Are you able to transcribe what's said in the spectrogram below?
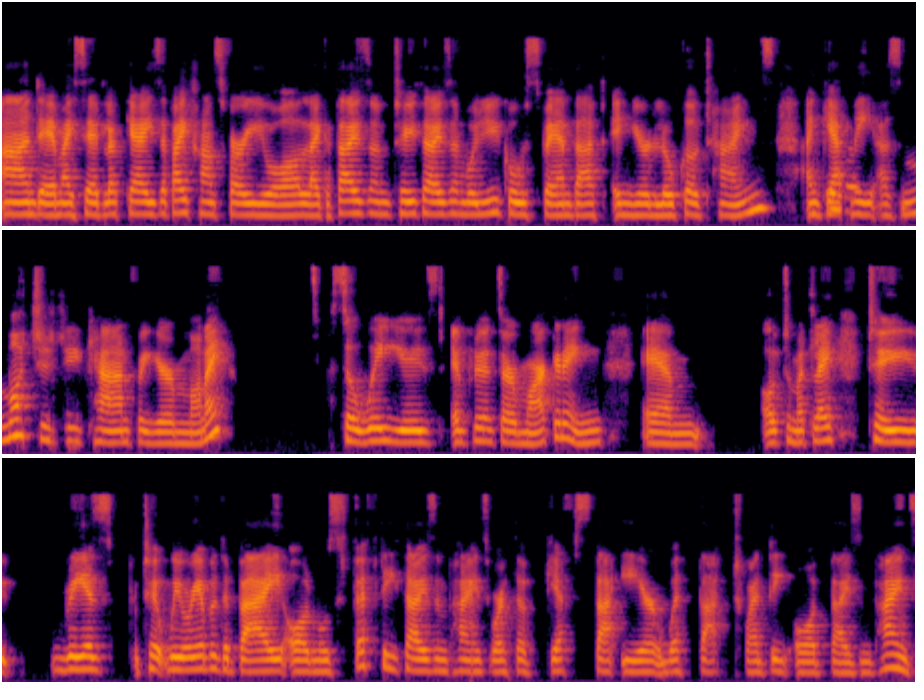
And um, I said, look, guys, if I transfer you all like a thousand, two thousand, will you go spend that in your local towns and get yeah. me as much as you can for your money? So we used influencer marketing um ultimately to raise to we were able to buy almost fifty thousand pounds worth of gifts that year with that twenty odd thousand pounds.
